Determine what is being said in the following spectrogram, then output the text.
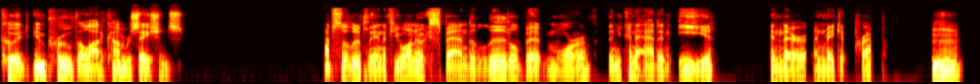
could improve a lot of conversations Absolutely. And if you want to expand a little bit more, then you can add an E in there and make it prep. Mm.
